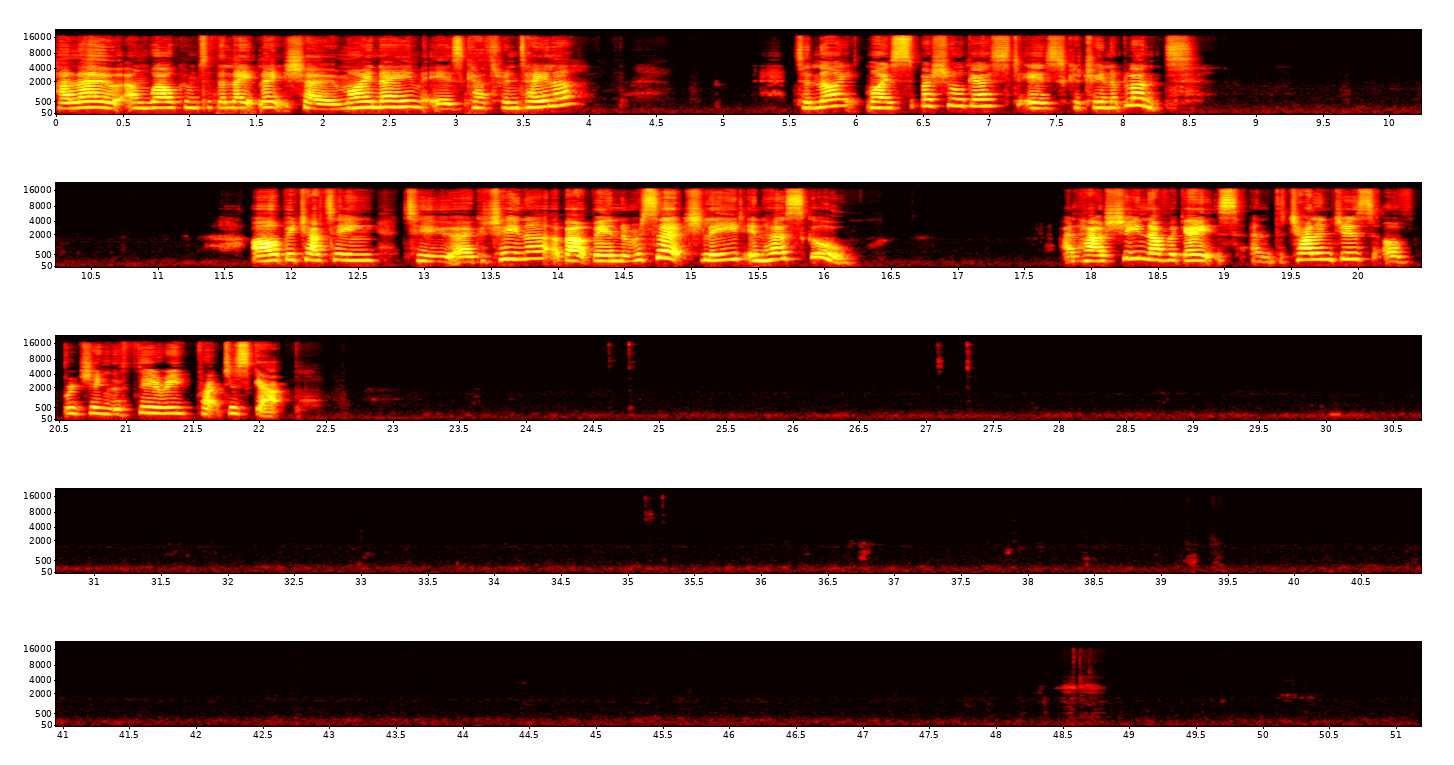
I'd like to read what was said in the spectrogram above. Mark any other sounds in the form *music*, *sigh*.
Hello and welcome to the Late Late Show. My name is Kathryn Taylor. Tonight, my special guest is Katrina Blunt. I'll be chatting to uh, Katrina about being the research lead in her school and how she navigates and the challenges of bridging the theory practice gap.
